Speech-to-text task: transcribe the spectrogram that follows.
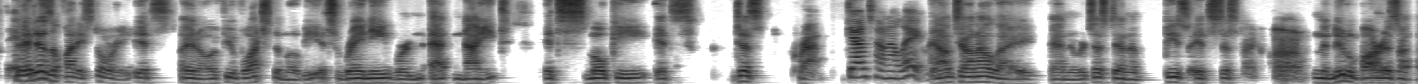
It is a funny story. It's, you know, if you've watched the movie, it's rainy, we're at night, it's smoky, it's just crap. Downtown LA, right? Downtown LA. And we're just in a piece. It's just like, uh, the noodle bar is a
